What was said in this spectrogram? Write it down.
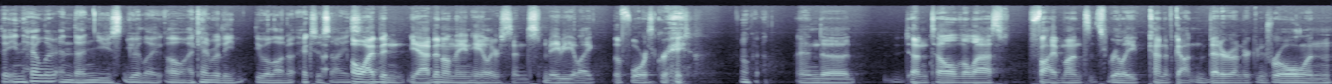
the inhaler and then you you're like, oh, I can't really do a lot of exercise. Oh, I've been, yeah, I've been on the inhaler since maybe like the fourth grade, okay. and uh, until the last five months, it's really kind of gotten better under control and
